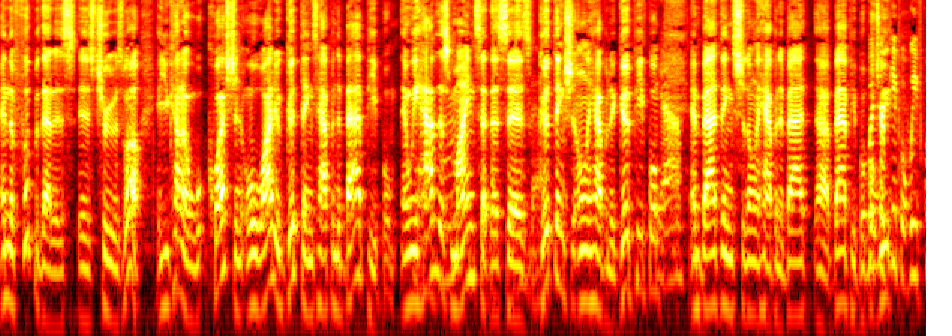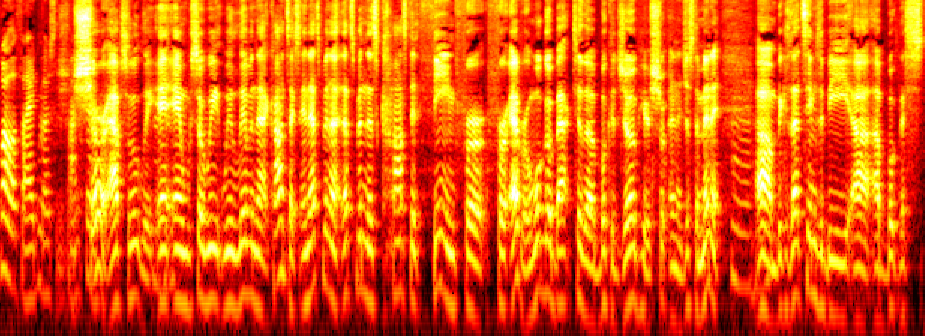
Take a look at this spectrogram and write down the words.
And the flip of that is is true as well. And you kind of question, well, why do good things happen to bad people? And we have this mindset that says good things should only happen to good people, Yeah. and bad things should only happen to bad uh, bad people. Which but are we, people we've qualified most of the time. too. Sure, absolutely, and, and so we, we live in that context, and that's been a, that's been this constant theme for forever. And we'll go back to the Book of Job here in just a minute, um, because that seems to be uh, a book that's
